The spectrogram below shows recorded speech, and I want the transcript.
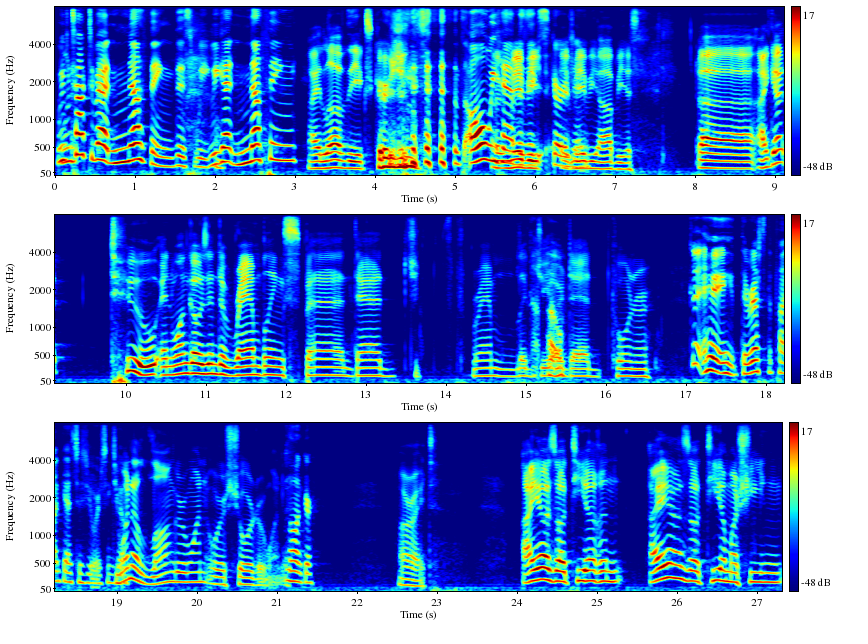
We've What- talked about nothing this week. We got nothing. I love the excursions. That's all we Or have is maybe- excursion. It may be obvious. Uh, I got two, and one goes into rambling spadad, Uh-oh. dad corner. Good. Hey, the rest of the podcast is yours. Do you want a longer one or a shorter one? longer? All right. Eier sortieren, Eier Sortiermaschinen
